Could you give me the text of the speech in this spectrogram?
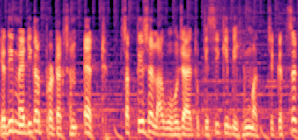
यदि मेडिकल प्रोटेक्शन एक्ट सख्ती से लागू हो जाए तो किसी की भी हिम्मत चिकित्सक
